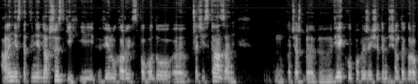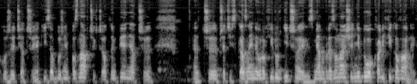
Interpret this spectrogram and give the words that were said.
ale niestety nie dla wszystkich i wielu chorych z powodu e, przeciwwskazań, chociażby wieku powyżej 70 roku życia, czy jakichś zaburzeń poznawczych, czy otępienia, czy, czy przeciwwskazań neurochirurgicznych, zmian w rezonansie, nie było kwalifikowanych.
